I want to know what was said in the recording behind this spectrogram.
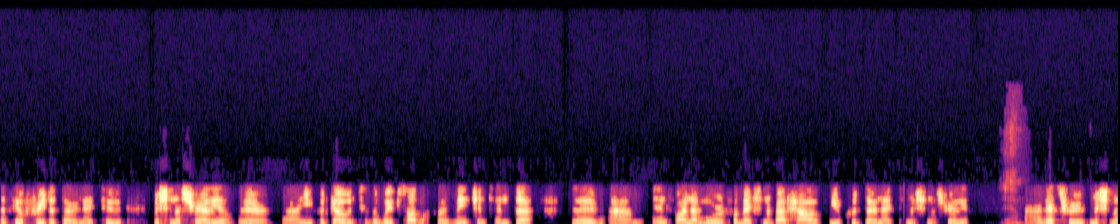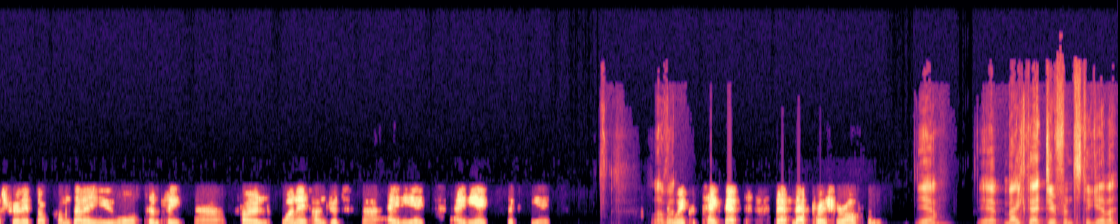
then feel free to donate to Mission Australia, where uh, you could go into the website, like I mentioned, and uh, um, and find out more information about how you could donate to Mission Australia. Yeah. Uh, that's through missionaustralia.com.au or simply uh, phone 1 800 uh, 88 88 68. Love and it. we could take that, that, that pressure off them. Yeah, yeah, make that difference together.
